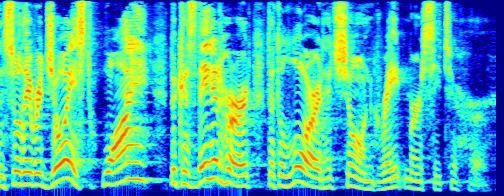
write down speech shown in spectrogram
And so they rejoiced. Why? Because they had heard that the Lord had shown great mercy to her.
